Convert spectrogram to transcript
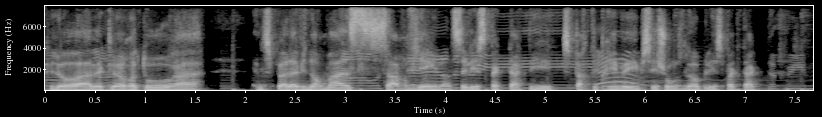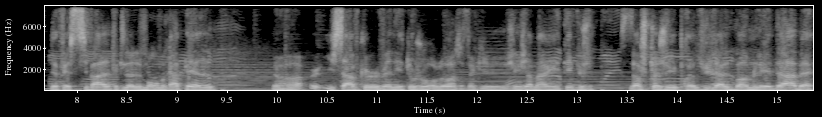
Puis là, avec le retour à, un petit peu à la vie normale, ça revient. Tu sais, les spectacles, les petits parties privées, puis ces choses-là, puis les spectacles de festival. Fait que là, le monde rappelle. Ils savent que Irvin est toujours là. Ça fait que j'ai jamais arrêté. Puis lorsque j'ai produit l'album Leda, ben,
